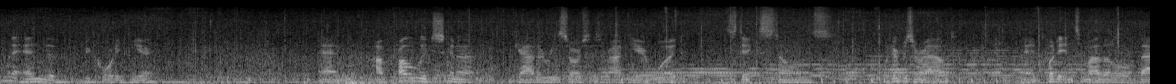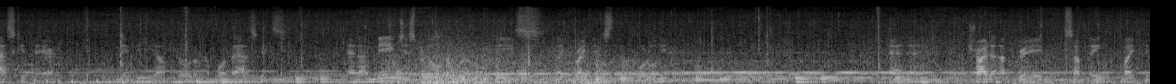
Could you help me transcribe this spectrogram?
I'm going to end the recording here. And I'm probably just going to gather resources around here, wood, sticks, stones, whatever's around, and put it into my little basket there. Maybe I'll build a couple of baskets. And I may just build a little base, like right next to the portal here. And then try to upgrade something like the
